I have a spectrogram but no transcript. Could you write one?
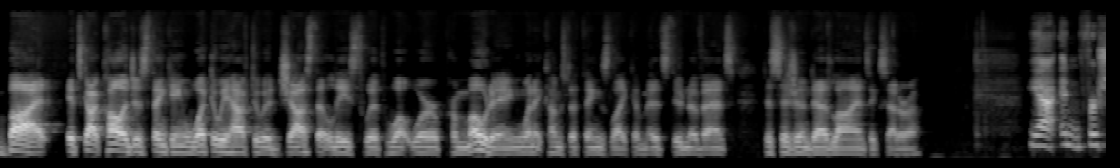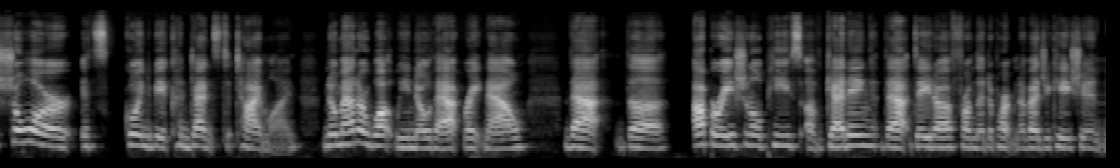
but it's got colleges thinking what do we have to adjust at least with what we're promoting when it comes to things like admitted student events decision deadlines et cetera yeah, and for sure, it's going to be a condensed timeline. No matter what, we know that right now, that the operational piece of getting that data from the Department of Education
